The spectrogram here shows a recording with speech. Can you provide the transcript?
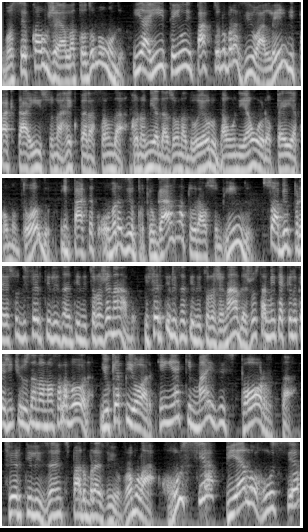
você congela todo mundo. E aí tem um impacto no Brasil. Além de impactar isso na recuperação da economia da zona do euro, da União Europeia como um todo, impacta o Brasil, porque o gás natural subindo, sobe o preço de fertilizante nitrogenado. E fertilizante nitrogenado é justamente aquilo que a gente usa na nossa lavoura. E o que é pior, quem é que mais exporta fertilizantes para o Brasil? Vamos lá. Rússia, Bielorrússia,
